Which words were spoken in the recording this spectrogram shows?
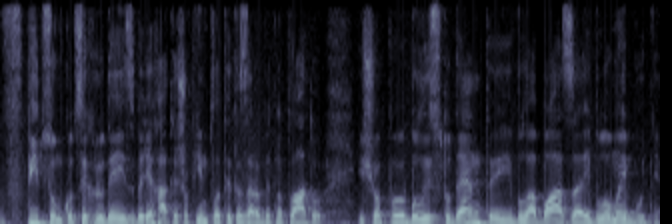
в підсумку цих людей зберігати, щоб їм платити заробітну плату, і щоб були студенти, і була база, і було майбутнє.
